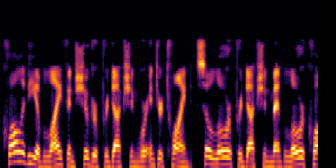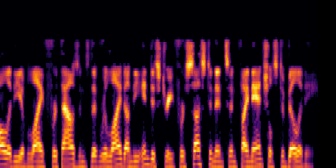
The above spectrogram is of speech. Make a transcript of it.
Quality of life and sugar production were intertwined, so lower production meant lower quality of life for thousands that relied on the industry for sustenance and financial stability.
